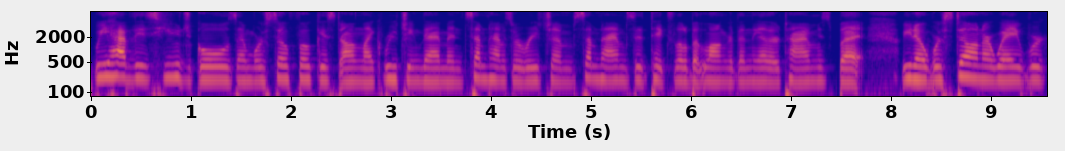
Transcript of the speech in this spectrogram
we have these huge goals and we're so focused on like reaching them and sometimes we reach them, sometimes it takes a little bit longer than the other times, but you know, we're still on our way. We're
